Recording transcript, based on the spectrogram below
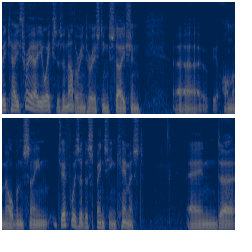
VK3AUX is another interesting station uh, on the Melbourne scene. Jeff was a dispensing chemist and uh,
